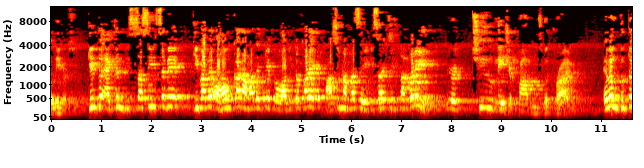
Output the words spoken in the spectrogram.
believers. কিন্তু একজন বিশ্বাসী হিসেবে কীভাবে অহংকার আমাদেরকে প্রভাবিত করে আসুন আমরা সেই বিষয়ে চিন্তা করি There are two major problems with pride. এবং দুটো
